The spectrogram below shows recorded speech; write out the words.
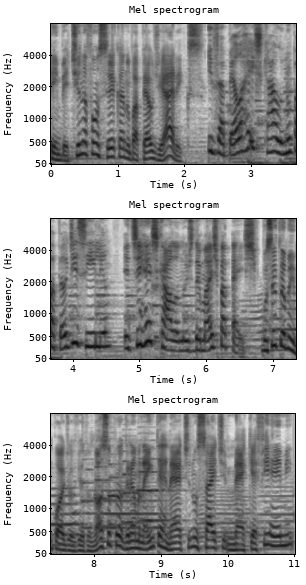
tem Betina Fonseca no papel de Arix. Isabela Rescalo no papel de Zillian. E Tim Rescala nos demais papéis. Você também pode ouvir o nosso programa na internet no site macfm.ebc.com.br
